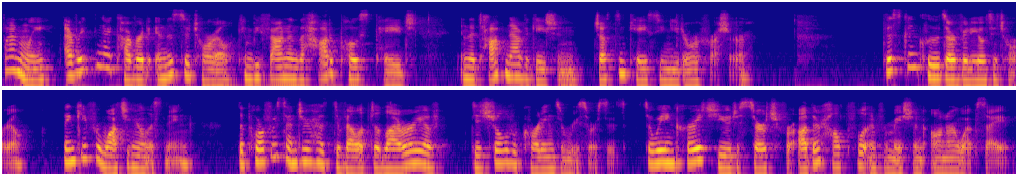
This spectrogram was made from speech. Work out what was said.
Finally, everything I covered in this tutorial can be found in the How to Post page in the top navigation, just in case you need a refresher. This concludes our video tutorial. Thank you for watching and listening. The Poorvu Center has developed a library of digital recordings and resources, so we encourage you to search for other helpful information on our website.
